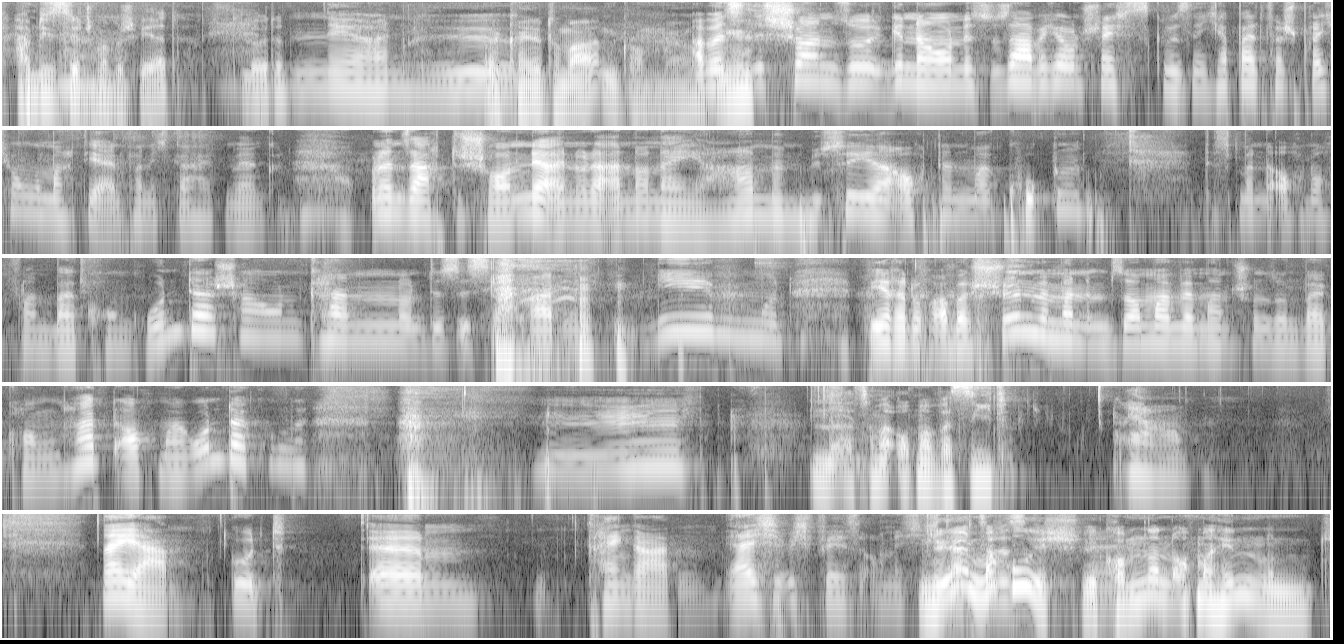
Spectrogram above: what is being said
Haben die sich jetzt schon mal beschwert, die Leute? Ja, nö. Weil keine Tomaten kommen. Ja. Aber es ist schon so, genau, und das ist- habe ich auch ein schlechtes Gewissen. Ich habe halt Versprechungen gemacht, die einfach nicht gehalten werden können. Und dann sagte schon der ein oder andere, naja, man müsse ja auch dann mal gucken, dass man auch noch vom Balkon runterschauen kann. Und das ist ja gerade nicht gegeben. Und wäre doch aber schön, wenn man im Sommer, wenn man schon so einen Balkon hat, auch mal runtergucken. Dass man auch mal was sieht. Ja. Naja, gut. Ähm, kein Garten. Ja, ich, ich will jetzt auch nicht. Ich Nee, dachte, mach ruhig. Wir kommen dann auch mal hin und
